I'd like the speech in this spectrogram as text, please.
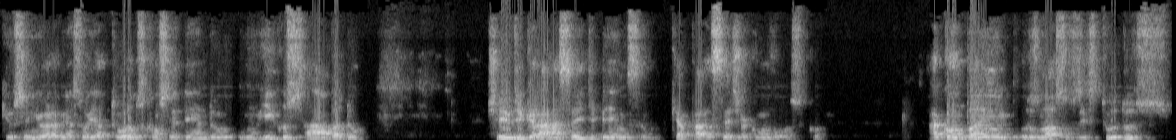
Que o Senhor abençoe a todos, concedendo um rico sábado, cheio de graça e de bênção. Que a paz seja convosco. Acompanhe os nossos estudos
